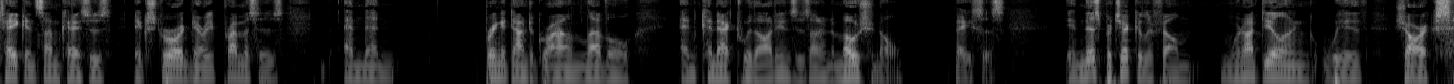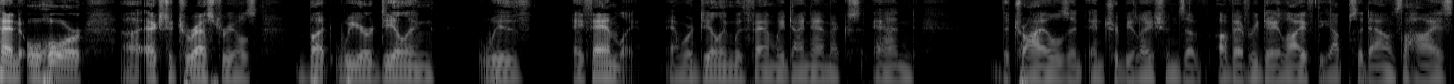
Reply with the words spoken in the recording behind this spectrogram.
take, in some cases, extraordinary premises and then bring it down to ground level and connect with audiences on an emotional basis. In this particular film, we're not dealing with sharks and or uh, extraterrestrials, but we are dealing with a family, and we're dealing with family dynamics and the trials and, and tribulations of, of everyday life, the ups, the downs, the highs,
